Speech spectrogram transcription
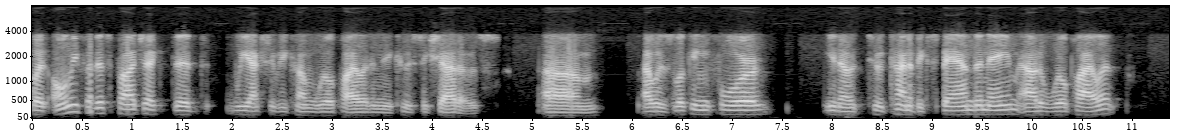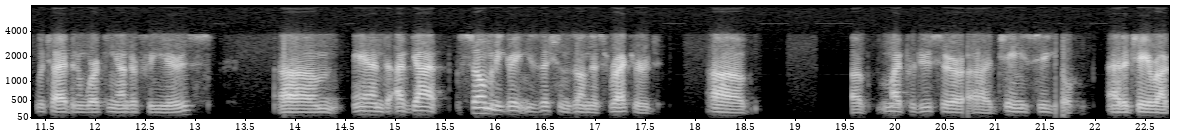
but only for this project did we actually become Will Pilot and the Acoustic Shadows. Um, I was looking for, you know, to kind of expand the name out of Will Pilot, which I've been working under for years. Um, and I've got so many great musicians on this record. Uh, uh, my producer, uh, Jamie Siegel at a J Rock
